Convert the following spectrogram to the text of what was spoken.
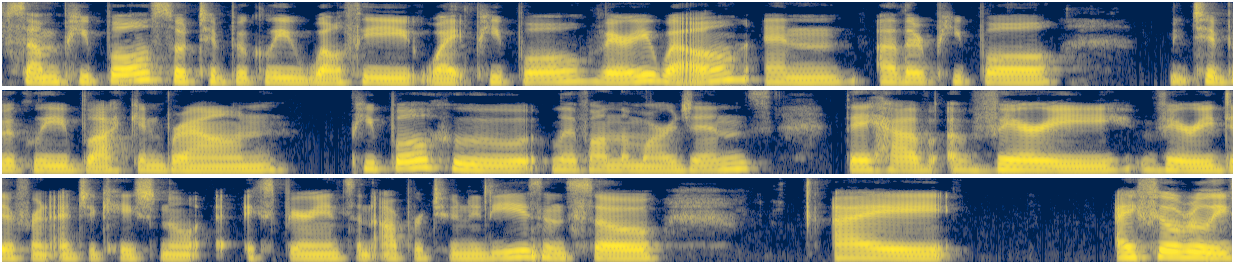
some people, so typically wealthy white people, very well, and other people, typically black and brown people who live on the margins. They have a very, very different educational experience and opportunities. And so I I feel really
